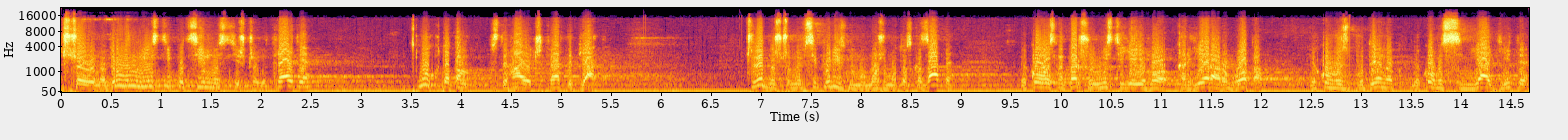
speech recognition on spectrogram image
що є на другому місці по цінності, що є третє. Ну, хто там встигає четверте, п'яте. Очевидно, що ми всі по-різному можемо то сказати. В якогось на першому місці є його кар'єра, робота, в якогось будинок, в якогось сім'я, діти.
